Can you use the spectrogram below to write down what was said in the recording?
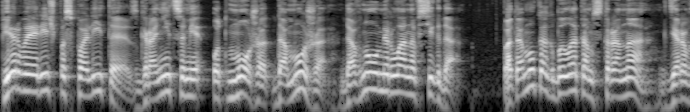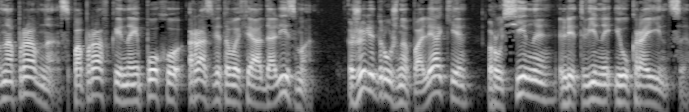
Первая Речь Посполитая с границами от можа до можа давно умерла навсегда, потому как была там страна, где равноправно с поправкой на эпоху развитого феодализма жили дружно поляки, русины, литвины и украинцы.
